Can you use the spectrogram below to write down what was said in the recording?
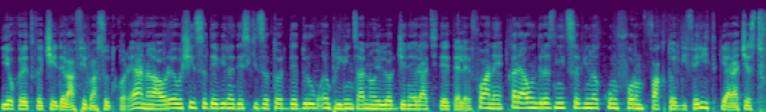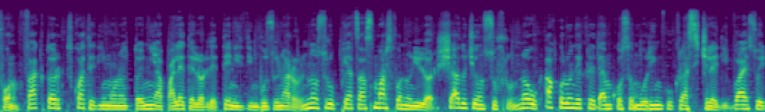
Eu cred că cei de la firma sud-coreană au reușit să devină deschizători de drum în privința noilor generații de telefoane care au îndrăznit să vină cu un form factor diferit, iar acest form factor scoate din monotonia paletelor de tenis din buzunarul nostru piața smartphone-urilor și aduce un suflu nou acolo unde credeam că o să murim cu clasicele device-uri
